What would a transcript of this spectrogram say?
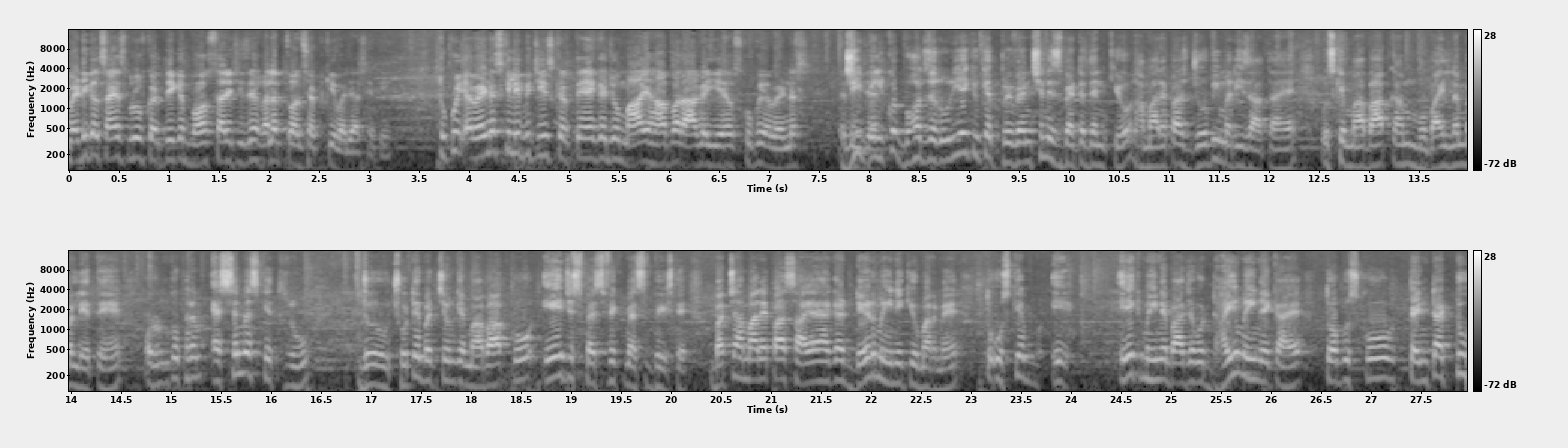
मेडिकल साइंस प्रूव करती है कि बहुत सारी चीज़ें गलत कॉन्सेप्ट की वजह से थी। तो कोई अवेयरनेस के लिए भी चीज़ करते हैं कि जो माँ यहाँ पर आ गई है उसको कोई अवेयरनेस जी बिल्कुल बहुत ज़रूरी है क्योंकि prevention is better than cure हमारे पास जो भी मरीज़ आता है उसके माँ बाप का हम मोबाइल नंबर लेते हैं और उनको फिर हम एसएमएस के थ्रू जो छोटे बच्चे उनके माँ बाप को एज स्पेसिफिक मैसेज भेजते हैं। बच्चा हमारे पास आया है अगर डेढ़ महीने की उम्र में तो उसके एक महीने बाद जब वो ढाई महीने का है तो अब उसको पेंटा टू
